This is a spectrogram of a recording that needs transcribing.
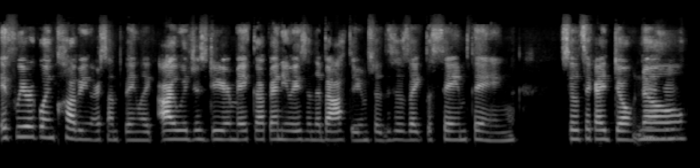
if we were going clubbing or something, like I would just do your makeup anyways in the bathroom. So this is like the same thing. So it's like I don't Mm-hmm. know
